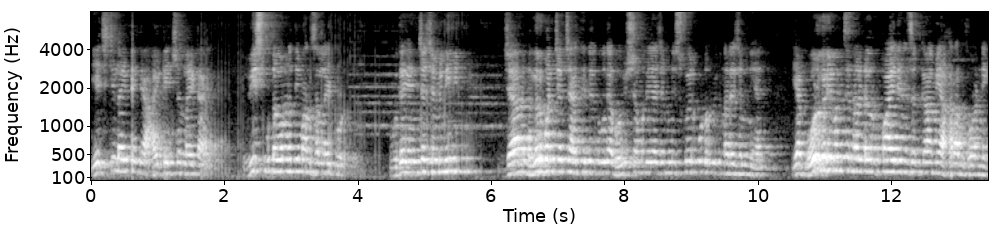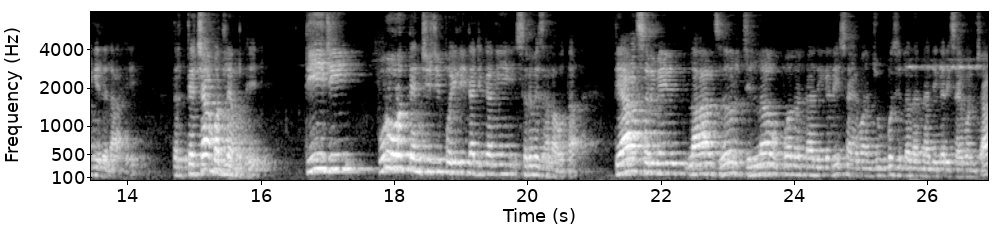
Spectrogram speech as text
एच टी लाइट आहे त्या हाय टेन्शन लाइट आहे वीस फुटावरनं ती माणसाला लाइट उडते. उद्या यांच्या जमिनी ज्या नगरपंचायतच्या हाती आहेत उद्या भविष्यामध्ये या जमिनी स्क्वेअर फुटवर विकणाऱ्या जमिनी आहेत या गोरगरिबांच्या नरड्यावर पाय देण्याचं काम या हरामखोरांनी केलेलं आहे. तर त्याच्या बदल्यामध्ये ती जी पूर्ववत त्यांची जी पहिली त्या ठिकाणी सर्वे झाला होता त्या सर्वेला जर जिल्हा उपदंडाधिकारी साहेबांची उपजिल्हा दंडाधिकारी साहेबांच्या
